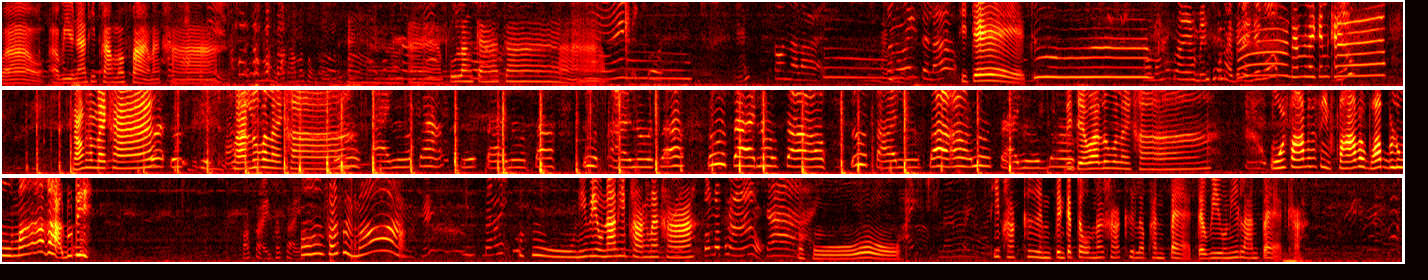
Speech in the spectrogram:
ว้าวเอาวิวหน้าที่พักมาฝากนะคะต้องมีหมูกระทะมาส่งถึงหรือเปอ่าล่าอ่าผู้ลังกาจ้าต้นอะไรต้นน้อยเสร็จแล้วทีเจจูเอาน้องทำอะไรอะเมนพูดหายไปไหนเนี่ยลูกทำอะไรกันครับ น้องทำอะไรคะลูกวาดรูปอะไรคะ ตายเนื้อตาลูกตายเนื้อตาลูกตายเนื้อตาลูกตายเนื้อตาลูกตายเนื้อตาลูกตายเนื้อตา ดี เจวาดรูปอะไรคะโอ้ยฟ้าเป็นสีฟ้าแบบว่าบลูมากอะดูดิฟ้าใสฟ้าใสโอ้ฟ้าสวยมากไปเลยโอ้โหนี่วิวหน้าที่พักนะคะ ต้นมะพร้าวใช่โอ้โหที่พักคืนเป็นกระโจมนะคะ คืนละพันแปดแต่วิวนี่ล้านแปดค่ะ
